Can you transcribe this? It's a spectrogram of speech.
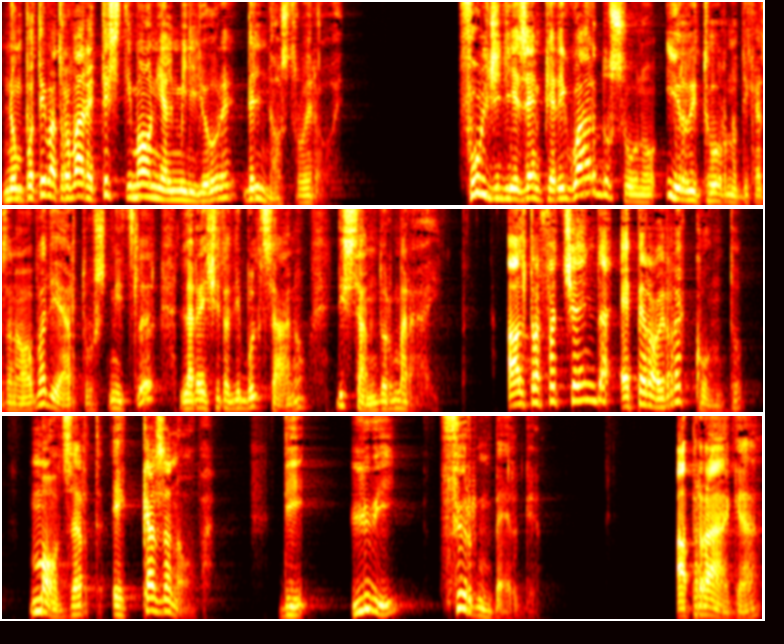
non poteva trovare testimonial migliore del nostro eroe. Fulgidi esempi a riguardo sono Il ritorno di Casanova di Arthur Schnitzler, La recita di Bolzano di Sandor Marai. Altra faccenda è però il racconto Mozart e Casanova di Louis Fürnberg. A Praga,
